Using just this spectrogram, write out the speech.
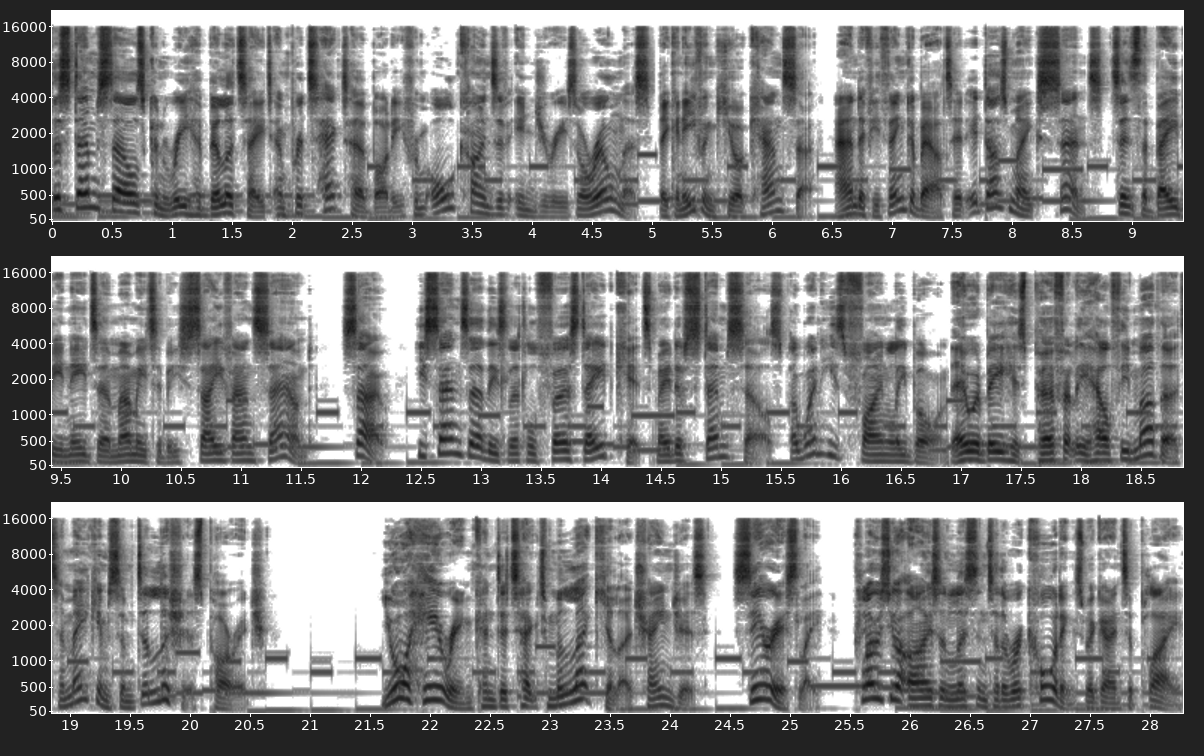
The stem cells can rehabilitate and protect her body from all kinds of injuries or illness. They can even cure cancer. And if you think about it, it does make sense, since the baby needs her mummy to be safe and sound. So, he sends her these little first aid kits made of stem cells, and when he's finally born, there would be his perfectly healthy mother to make him some delicious porridge. Your hearing can detect molecular changes. Seriously, Close your eyes and listen to the recordings we're going to play.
